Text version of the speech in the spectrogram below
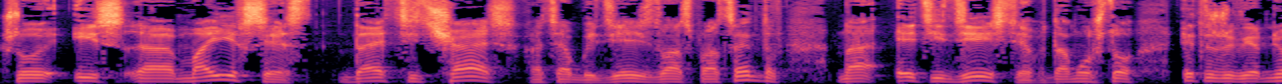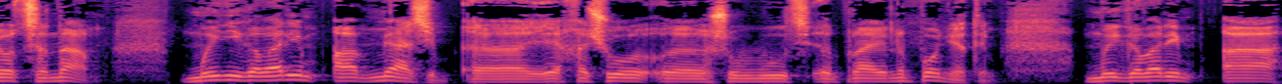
что из э, моих средств дайте часть, хотя бы 10-20% на эти действия, потому что это же вернется нам. Мы не говорим о мясе, э, я хочу, э, чтобы быть правильно понятым. Мы говорим о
